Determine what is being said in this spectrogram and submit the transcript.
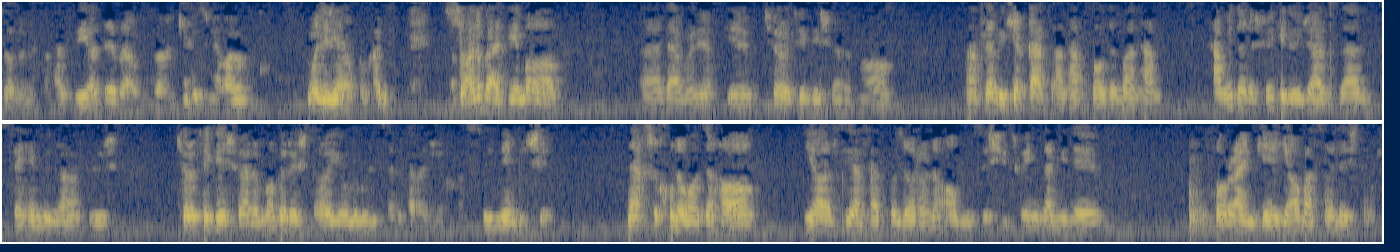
سوال زیاده و امیدوارم که بتونیم مدیریت بکنیم سوال بعدی ما درباره است که چرا توی کشور ما مطلبی که قطعا هم خود من هم همه دانشجویی که دوی هستن سهم می‌دونن توش. چرا توی کشور ما به رشته های علوم انسانی توجه خاصی نمیشه؟ نقش خانواده ها یا سیاست گذاران آموزشی تو این زمینه پررنگه یا مسائل اجتماعی؟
